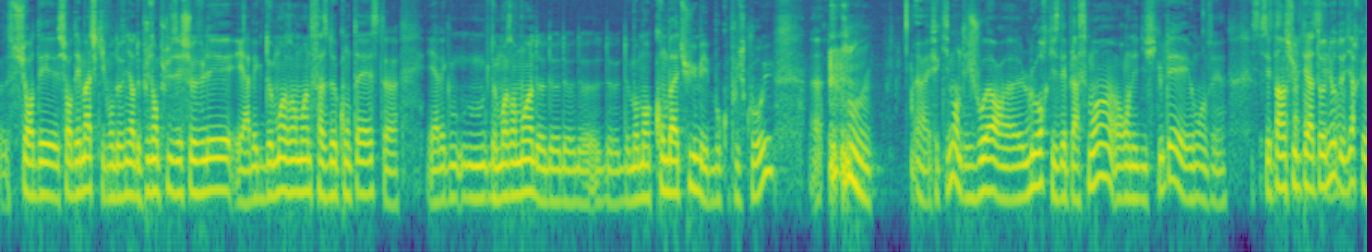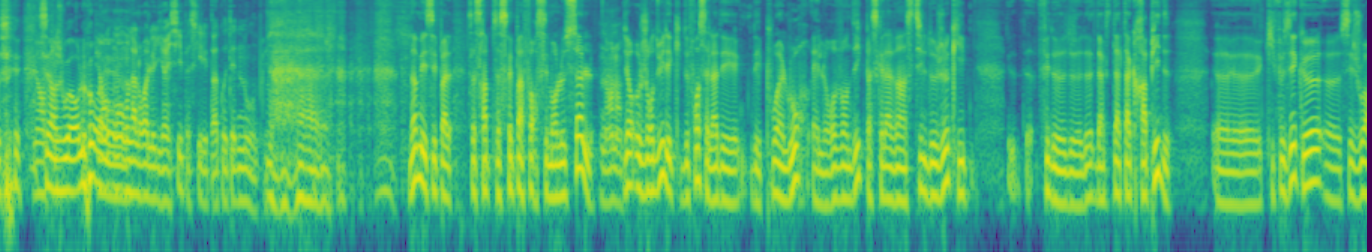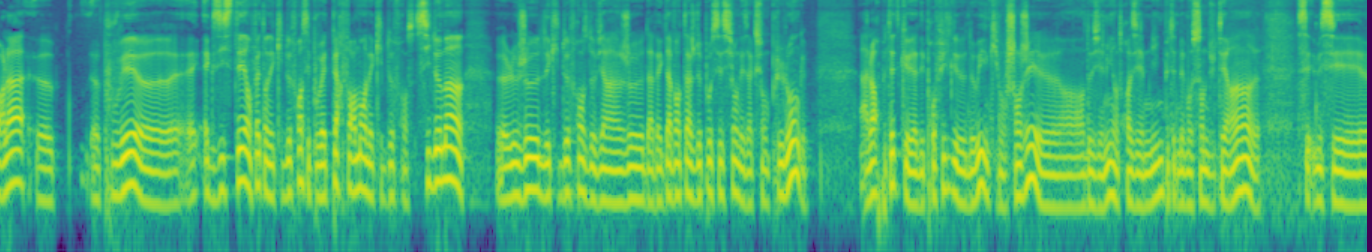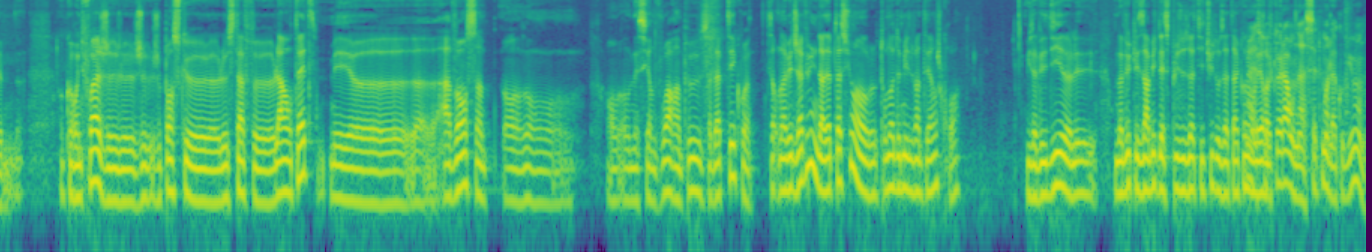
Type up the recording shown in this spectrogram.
sur des sur des matchs qui vont devenir de plus en plus échevelés et avec de moins en moins de phases de contest euh, et avec de moins en moins de, de- de- de moments combattus mais beaucoup plus courus euh, effectivement des joueurs euh, lourds qui se déplacent moins auront des difficultés et bon c'est c'est pas insulter Antonio de dire que c'est un joueur lourd on, et- on a le droit de le dire ici parce qu'il est pas à côté de nous en plus. non, mais c'est pas, ça sera, ça serait pas forcément le seul. Non, non. Dire, Aujourd'hui, l'équipe de France, elle a des, des poids lourds, elle le revendique parce qu'elle avait un style de jeu qui euh, fait de, de- de- d'attaque rapide, euh, qui faisait que euh, ces joueurs-là euh, euh, pouvaient euh, exister en fait en équipe de France et pouvaient être performants en équipe de France. Si demain euh, le jeu de l'équipe de France devient un jeu avec davantage de possession, des actions plus longues, alors peut-être qu'il y a des profils de, qui vont changer en deuxième ligne, en troisième ligne, peut-être même au centre du terrain. mais c'est encore une fois, je, pense que le staff l'a en tête, mais avance en- en essayant de voir un peu s'adapter. quoi. On avait déjà vu une adaptation hein, au tournoi 2021, je crois. Ils avaient dit, euh, les- on a vu que les arbitres laissent plus d'attitude aux attaquants Ouais, dans les sauf rucks. que là, on est à 7 mois de la Coupe du Monde.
